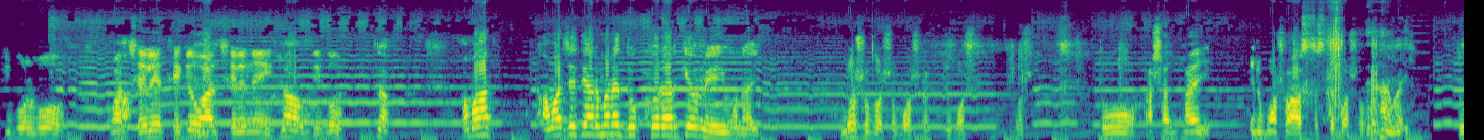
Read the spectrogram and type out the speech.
কি বলব? তোমার ছেলে থেকেও আর ছেলে নেই। আমার আমার যেতে আর মানে দুঃখর আর কেউ নেই মনে হয়। বসো বসো বসো একটু বসো বসো। তো আসাদ ভাই একটু বসো আস্তে আস্তে বসো। হ্যাঁ ভাই। তো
